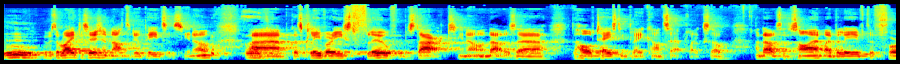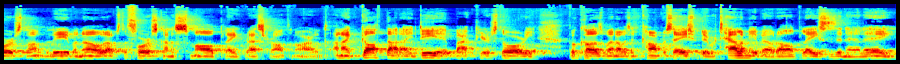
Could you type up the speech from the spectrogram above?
Mm-hmm. It was the right decision not to do pizzas, you know, um, because Cleaver East flew from the start, you know, and that was uh, the whole tasting plate concept, like so. And that was at the time, I believe, the first, not believe, I know, that was the first kind of small plate restaurant in Ireland. And I got that idea back to your story because when I was in conversation, they were telling me about all places in LA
